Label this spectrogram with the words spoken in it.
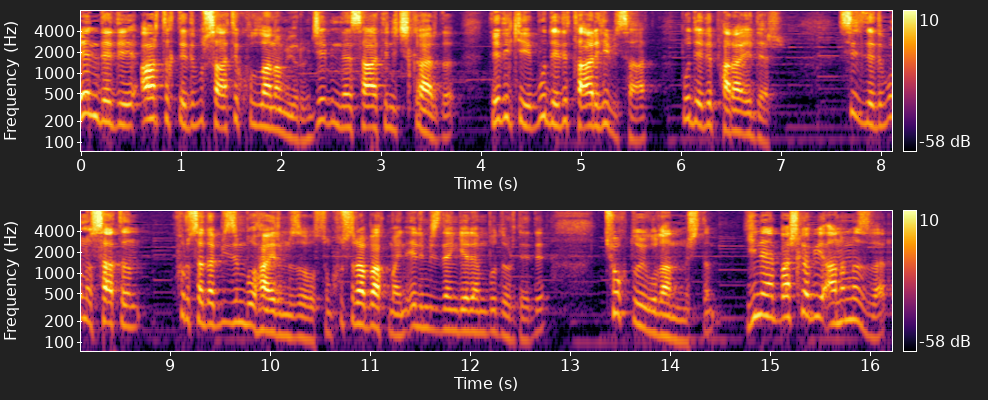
Ben dedi artık dedi bu saati kullanamıyorum. Cebinden saatini çıkardı. Dedi ki bu dedi tarihi bir saat. Bu dedi para eder. Siz dedi bunu satın. Kursa da bizim bu hayrımıza olsun. Kusura bakmayın elimizden gelen budur dedi. Çok duygulanmıştım. Yine başka bir anımız var.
